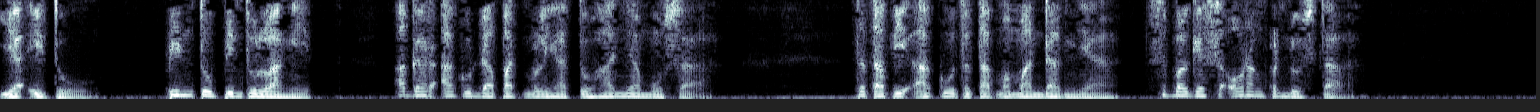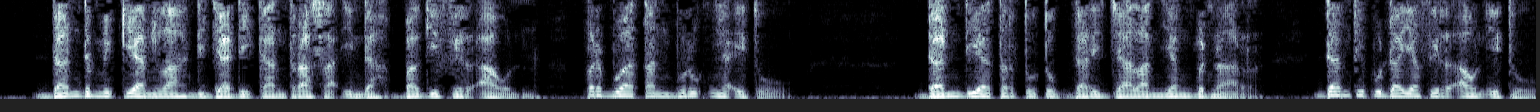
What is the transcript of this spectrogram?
yaitu pintu-pintu langit, agar aku dapat melihat Tuhannya Musa. Tetapi aku tetap memandangnya sebagai seorang pendusta. Dan demikianlah dijadikan terasa indah bagi Fir'aun perbuatan buruknya itu. Dan dia tertutup dari jalan yang benar, dan tipu daya Fir'aun itu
